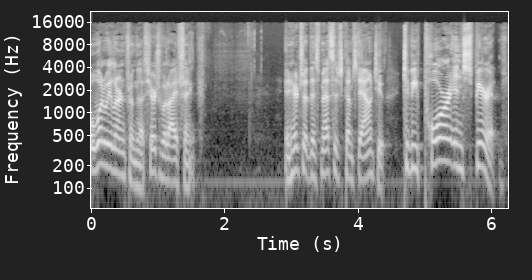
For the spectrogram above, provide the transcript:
Well, what do we learn from this? Here's what I think. And here's what this message comes down to to be poor in spirit,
